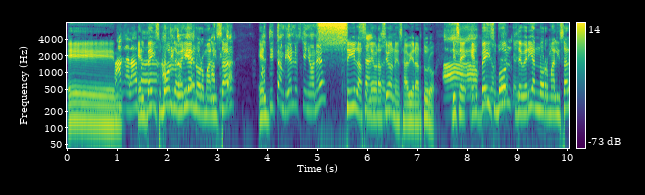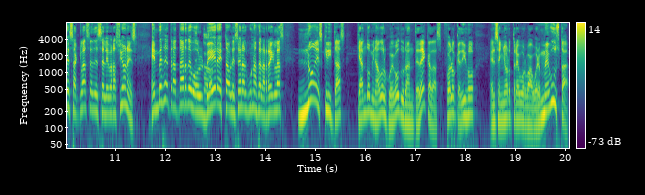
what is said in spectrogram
Eh, el ma. ¿A béisbol debería también? normalizar ¿A ti, el ¿A ti también, Luis Quiñones? Sí, las Santo celebraciones, Javier Arturo. Ah, Dice, el ok, béisbol debería normalizar esa clase de celebraciones, en vez de tratar de volver a establecer algunas de las reglas no escritas que han dominado el juego durante décadas. Fue lo que dijo el señor Trevor Bauer. Me gusta.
